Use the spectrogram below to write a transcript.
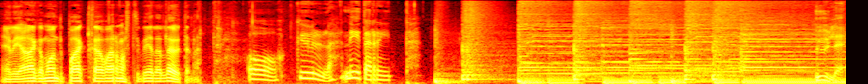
Eli aika monta paikkaa varmasti vielä löytämättä. Oo, kyllä. Niitä riittää. Yle.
